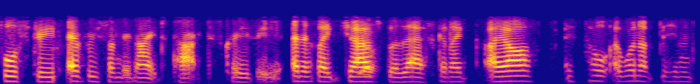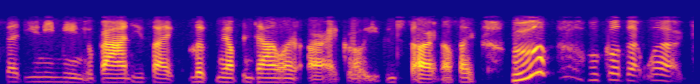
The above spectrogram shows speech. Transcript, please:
Full street every Sunday night, it's packed. It's crazy, and it's like jazz burlesque. And I, I asked, I told, I went up to him and said, "You need me in your band." He's like, looked me up and down, and went, "All right, girl, you can start." And I was like, "Huh? "Oh God, that worked!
